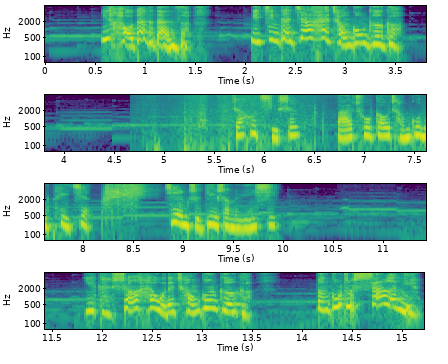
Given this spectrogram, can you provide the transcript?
“你好大的胆子，你竟敢加害长弓哥哥！”然后起身拔出高长恭的佩剑，剑指地上的云溪：“你敢伤害我的长弓哥哥，本公主杀了你！”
